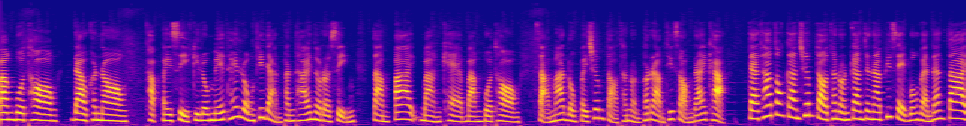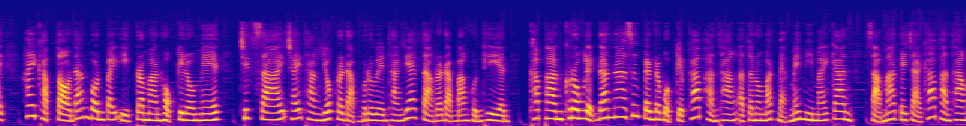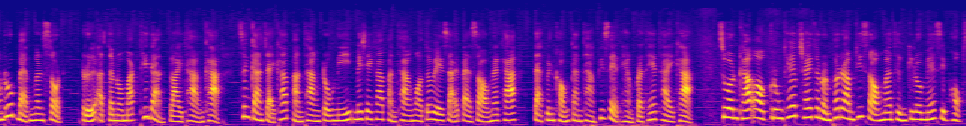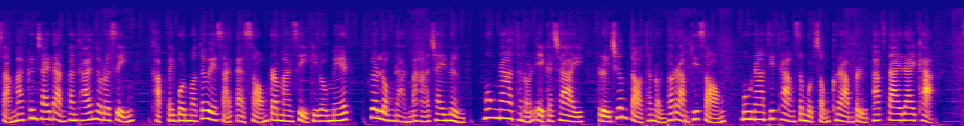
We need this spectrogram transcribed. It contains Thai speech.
บางบัวทอง ดาวคะนอง ขับไป 4 กิโลเมตร ให้ลงที่ด่านพันท้ายนรสิงห์ตามป้าย บางแค บางบัวทอง สามารถลงไปเชื่อมต่อถนนพระรามที่ 2 ได้ค่ะ แต่ถ้าต้องการเชื่อมต่อถนนกาญจนาพิเศษวงแหวนด้านใต้ ให้ขับต่อด้านบนไปอีกประมาณ 6 กิโลเมตร ชิดซ้ายใช้ทางยกระดับบริเวณทางแยกต่างระดับบางขุนเทียน ขับผ่านโครงเหล็กด้านหน้าซึ่งเป็นระบบเก็บค่าผ่านทางอัตโนมัติแบบไม่มีไม้กั้น สามารถไปจ่ายค่าผ่านทางรูปแบบเงินสด หรืออัตโนมัติที่ด่านปลายทางค่ะ ซึ่งการจ่ายค่าผ่านทางตรงนี้ไม่ใช่ค่าผ่านทางมอเตอร์เวย์สาย 82 นะคะ แต่เป็นของการทางพิเศษแห่งประเทศไทยค่ะ ส่วนขาออกกรุงเทพใช้ถนนพระรามที่ 2 มาถึงกิโลเมตร 16 สามารถขึ้นใช้ด่านพันท้ายนรสิงห์ขับไปบนมอเตอร์เวย์สาย 82 ประมาณ 4 กิโลเมตร เพื่อลงด่านมหาชัย 1 มุ่งหน้าถนนเอกชัย หรือเชื่อมต่อถนนพระรามที่ 2 มุ่งหน้าทิศทางสมุทรสงครามหรือภาคใต้ได้ค่ะ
